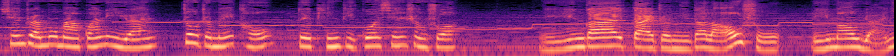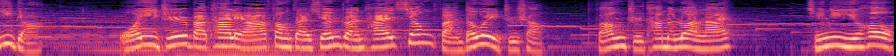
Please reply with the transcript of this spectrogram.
旋转木马管理员皱着眉头对平底锅先生说：“你应该带着你的老鼠离猫远一点。我一直把它俩放在旋转台相反的位置上，防止它们乱来。请你以后。”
